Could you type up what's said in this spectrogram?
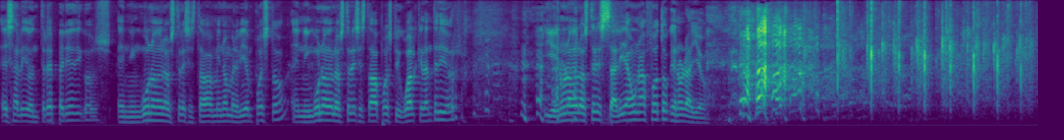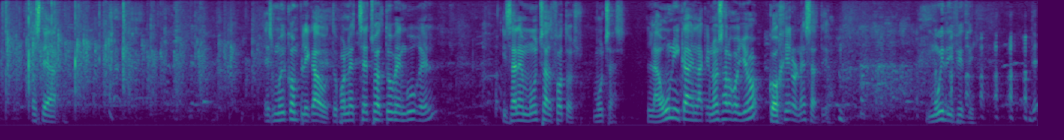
he salido en tres periódicos, en ninguno de los tres estaba mi nombre bien puesto, en ninguno de los tres estaba puesto igual que el anterior, y en uno de los tres salía una foto que no era yo. Hostia. Es muy complicado. Tú pones Checho Altuve en Google y salen muchas fotos, muchas. La única en la que no salgo yo, cogieron esa, tío. Muy difícil. De,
